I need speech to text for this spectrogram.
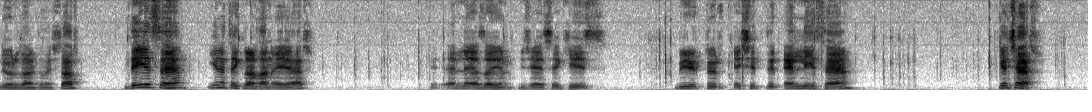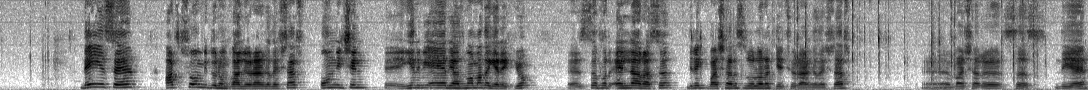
diyoruz arkadaşlar. Değilse yine tekrardan eğer 50 yazayım J8 büyüktür eşittir 50 ise geçer. Değilse artık son bir durum kalıyor arkadaşlar. Onun için e, yeni bir eğer yazmama da gerek yok. E, 0-50 arası direkt başarısız olarak geçiyor arkadaşlar. E, başarısız diye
